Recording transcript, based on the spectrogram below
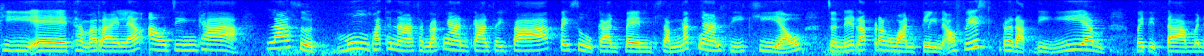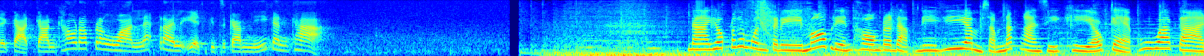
PEA ทำอะไรแล้วเอาจริงค่ะ ล่าสุดมุ่งพัฒนาสำนักงานการไฟฟ้าไปสู่การเป็นสำนักงานสีเขียว จนได้รับรางวัล Green Office ระดับดีเยี่ยม ไปติดตามบรรยากาศการเข้ารับรางวัล และรายละเอียดกิจกรรมนี้กันค่ะนายกรัฐมนตรีมอบเหรียญทองระดับดีเยี่ยม สำนักงานสีเขียวแก่ผู้ว่าการ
